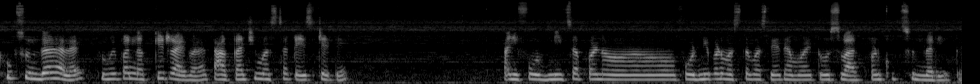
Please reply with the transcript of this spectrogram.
खूप सुंदर झालाय. तुम्ही पण नक्की ट्राय करा. ताकाची मस्त टेस्ट येते. आणि फोडणीचा पण फोडणी पण मस्त बसते त्यामुळे तो स्वाद पण खूप सुंदर येते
